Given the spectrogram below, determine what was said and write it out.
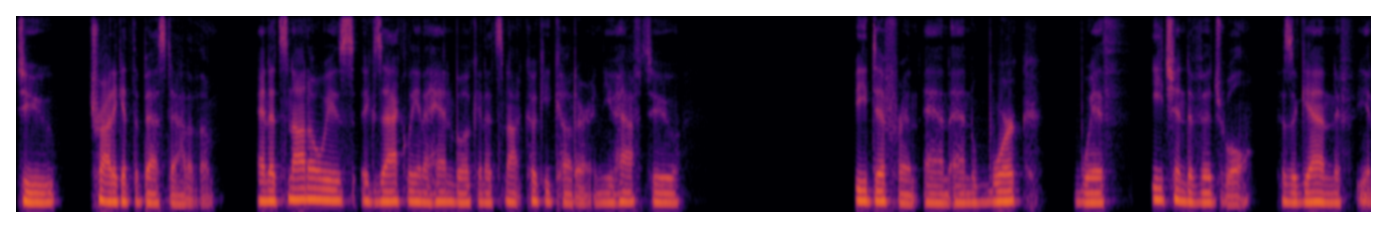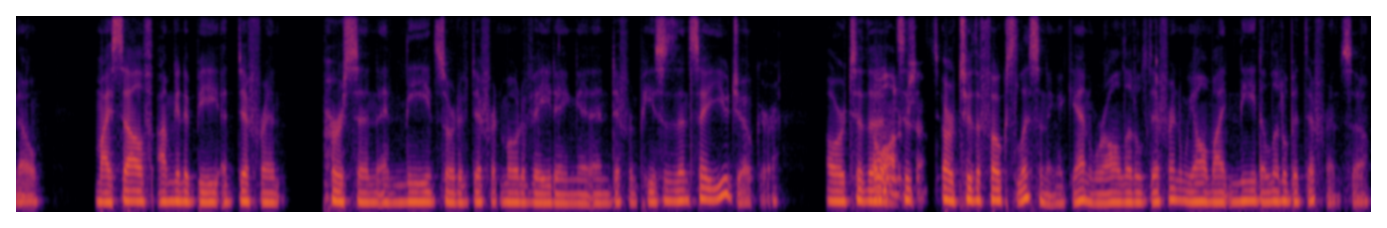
to try to get the best out of them. And it's not always exactly in a handbook and it's not cookie cutter and you have to be different and and work with each individual. Because again if you know myself I'm going to be a different person and need sort of different motivating and, and different pieces than say you Joker or to the oh, to, or to the folks listening. Again we're all a little different. We all might need a little bit different. So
